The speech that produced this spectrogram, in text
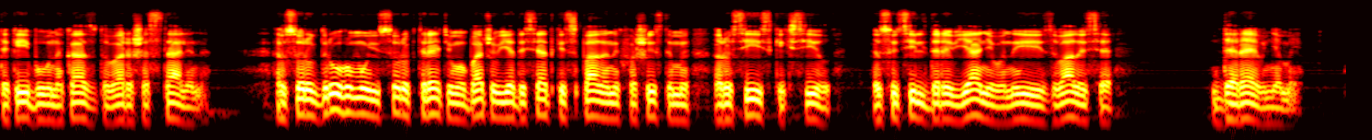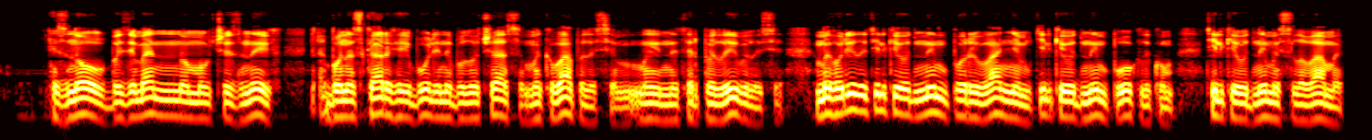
Такий був наказ товариша Сталіна. В 42-му і в 43-му бачив я десятки спалених фашистами російських сіл. Суціль дерев'яні вони звалися деревнями. Знов безіменно мовчазних, бо на скарги і болі не було часу. Ми квапилися, ми нетерпеливилися, ми горіли тільки одним пориванням, тільки одним покликом, тільки одними словами.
